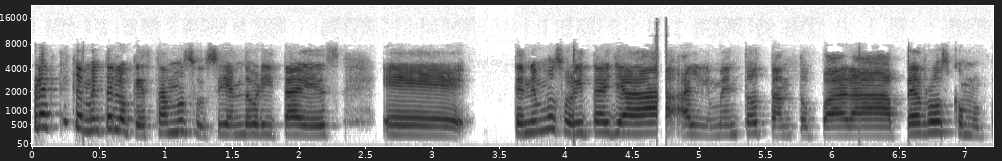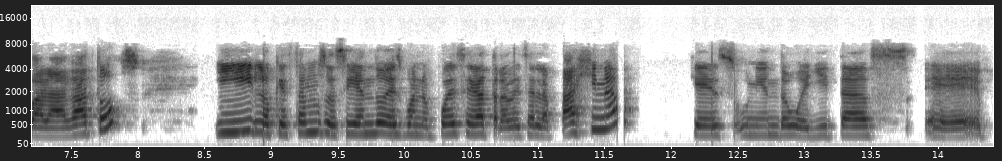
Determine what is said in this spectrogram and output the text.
prácticamente lo que estamos haciendo ahorita es eh, tenemos ahorita ya alimento tanto para perros como para gatos y lo que estamos haciendo es, bueno, puede ser a través de la página que es uniendohuellitas.com.mx, eh,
